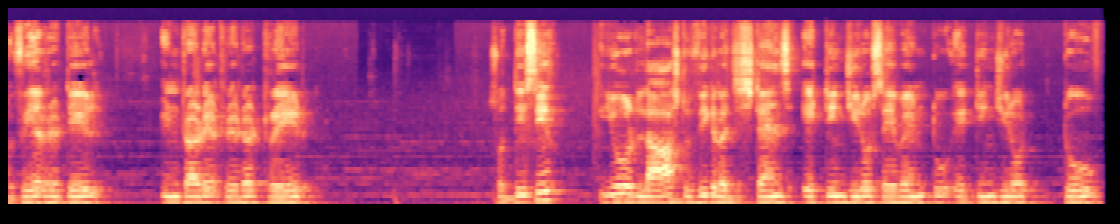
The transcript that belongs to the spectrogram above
where retail intraday trader trade. So this is your last week resistance 1807 to 1802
